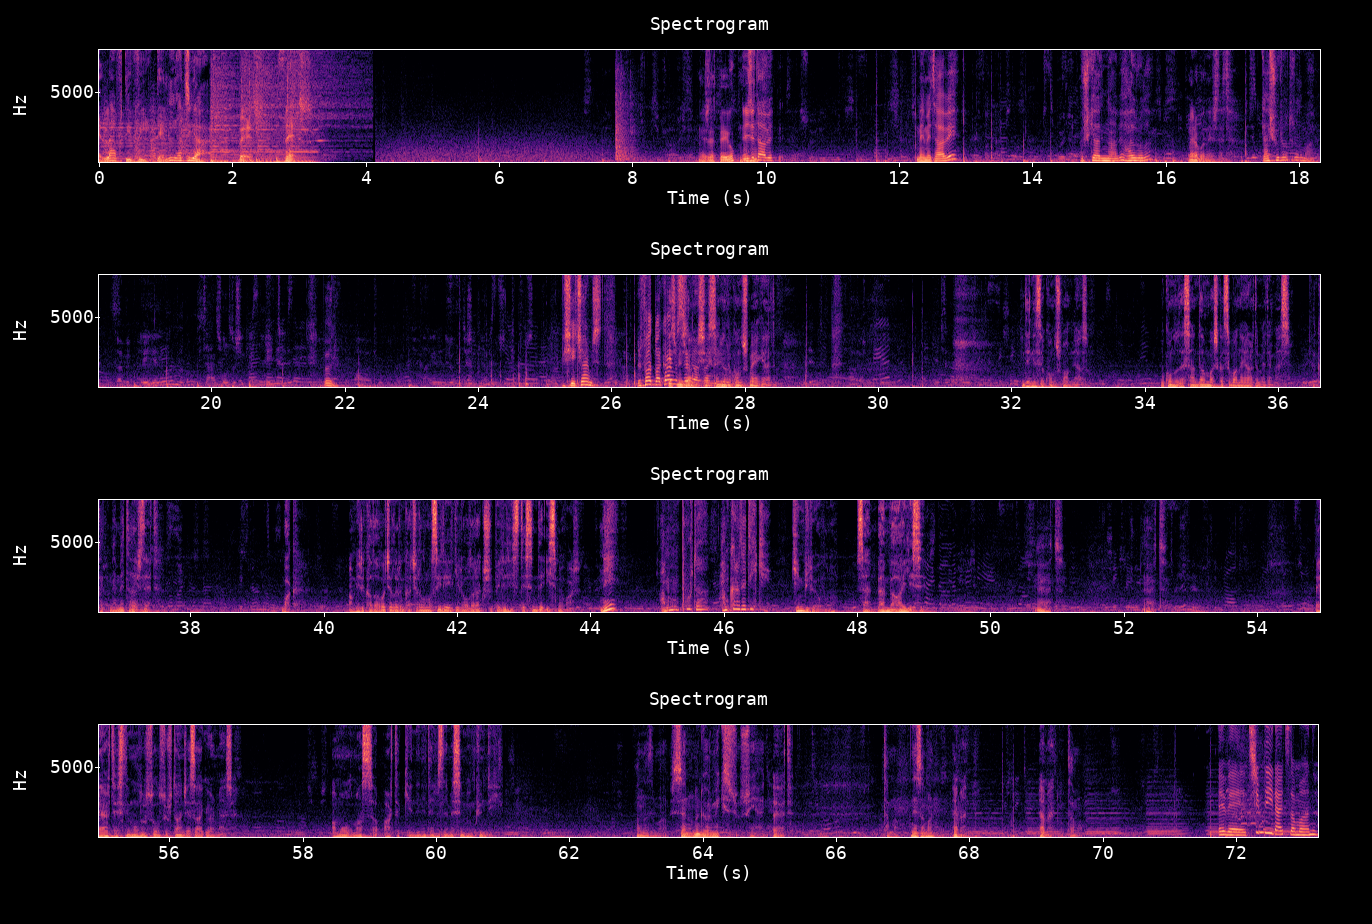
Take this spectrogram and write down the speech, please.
ilovetv.gr Μπες, δες. Necdet Bey yok mu? Necdet abi. Mehmet abi. Hoş geldin abi. Hayrola? Merhaba Necdet. Gel şöyle oturalım abi. Böyle. Bir şey içer misin? Rıfat bakar mısın? İçmeyeceğim bir şey. Seninle konuşmaya geldim. Deniz'le konuşmam lazım. Bu konuda senden başkası bana yardım edemez. Fakat Mehmet abi. Necdet. Bak. Amerikalı havacıların kaçırılmasıyla ilgili olarak şüpheli listesinde ismi var. Ne? Ama burada. Ankara'da değil ki. Kim biliyor bunu? Sen, ben ve ailesi. Evet. Evet. Eğer teslim olursa o suçtan ceza görmez. Ama olmazsa artık kendini temizlemesi mümkün değil. Anladım abi. Sen onu görmek istiyorsun yani. Evet. Tamam. Ne zaman? Hemen. Hemen. Tamam. Evet, şimdi ilaç zamanı.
